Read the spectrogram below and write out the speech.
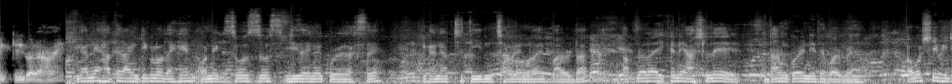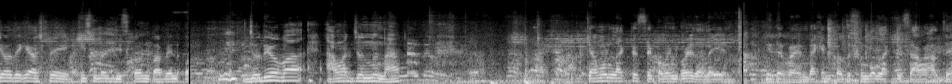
বিক্রি করা হয়। এখানে হাতের আংটিগুলো দেখেন, অনেক জোস জোস ডিজাইনের করে রাখছে। এখানে হচ্ছে তিন ছয় নয়, বারোটা। আপনারা এখানে আসলে দাম করে নিতে পারবেন। অবশ্যই ভিডিও থেকে আসলে কিছুটা ডিসকাউন্ট পাবেন। যদিও বা আমার জন্য না। কেমন লাগতেছে কমেন্ট করে জানাইন নিতে পারেন। দেখেন কত সুন্দর লাগতেছে আমার হাতে।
